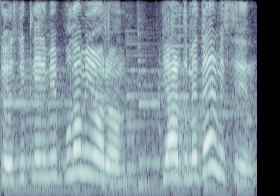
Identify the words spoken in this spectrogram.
gözlüklerimi bulamıyorum. Yardım eder misin?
